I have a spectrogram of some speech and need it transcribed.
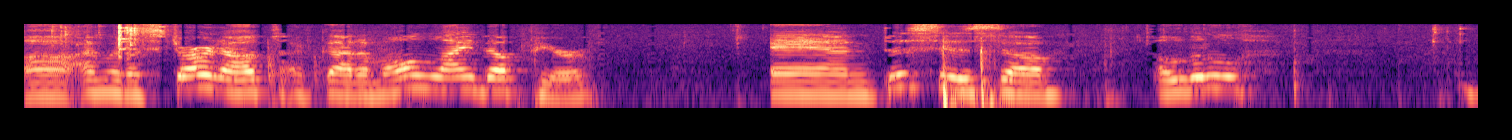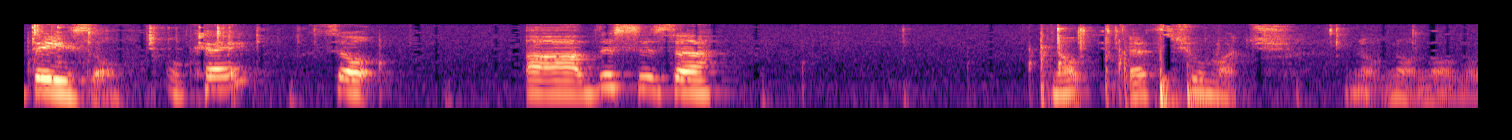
uh, I'm going to start out, I've got them all lined up here. And this is um, a little basil, okay? So uh, this is a, nope, that's too much. No, no, no, no,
